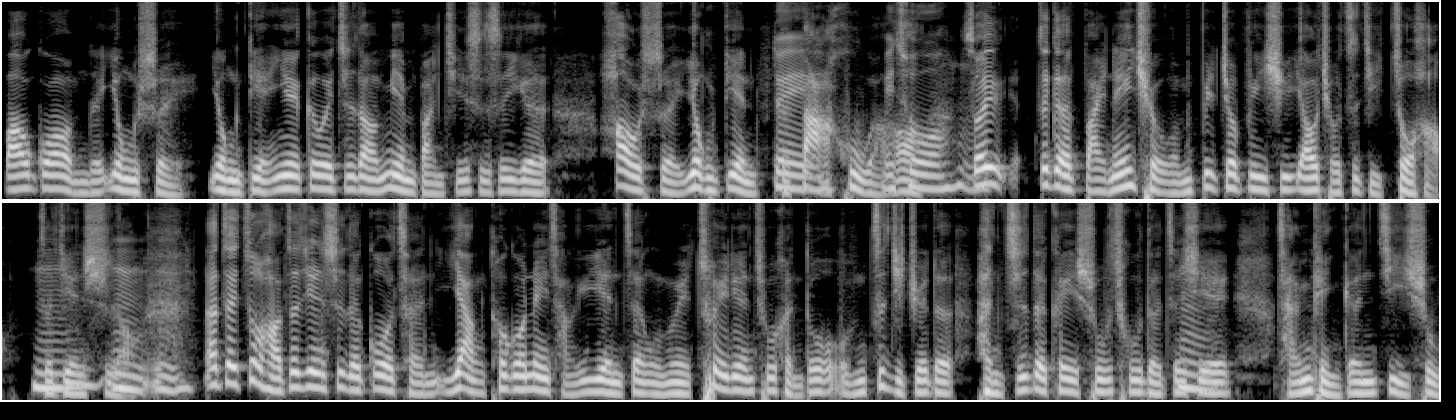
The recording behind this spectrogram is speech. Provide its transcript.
包括我们的用水、用电。因为各位知道，面板其实是一个。耗水用电的大户啊，没错，所以这个 by nature 我们必就必须要求自己做好这件事哦。嗯，嗯嗯，那在做好这件事的过程，一样透过内场预验证，我们也淬炼出很多我们自己觉得很值得可以输出的这些产品跟技术。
